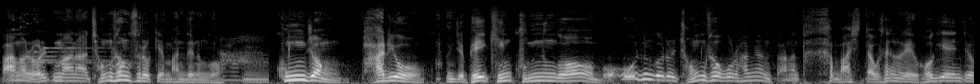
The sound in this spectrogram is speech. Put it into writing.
빵을 얼마나 정성스럽게 만드는 거 아. 공정 발효 이제 베이킹 굽는 거 모든 거를 정석으로 하면 빵은 다 맛있다고 생각해요 거기에 이제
